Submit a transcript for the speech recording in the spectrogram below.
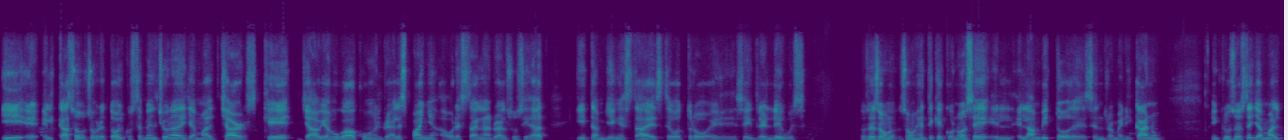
Y eh, el caso, sobre todo el que usted menciona de Jamal Charles, que ya había jugado con el Real España, ahora está en la Real Sociedad y también está este otro, eh, Lewis. Entonces son, son gente que conoce el, el ámbito de centroamericano Incluso este Jamal,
